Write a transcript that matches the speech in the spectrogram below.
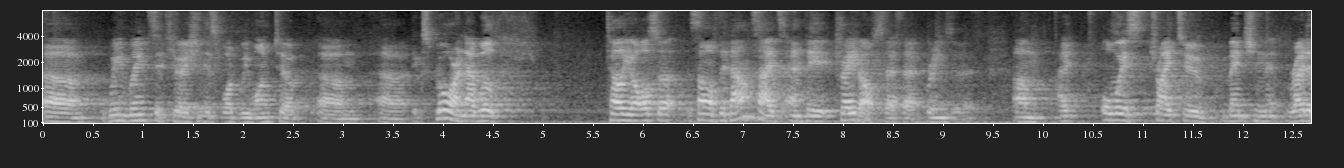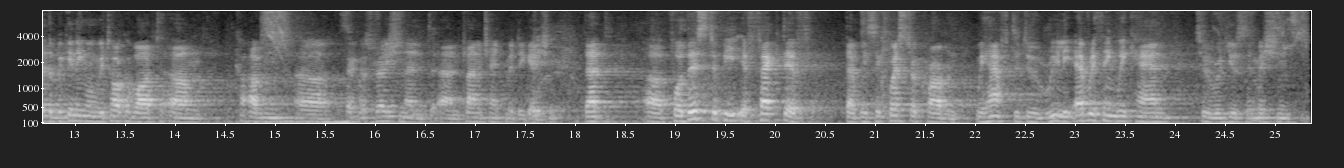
um, win-win situation is what we want to um, uh, explore. And I will tell you also some of the downsides and the trade-offs that that brings with it. Um, I always try to mention right at the beginning when we talk about um, uh, sequestration and, and, climate change mitigation that uh, for this to be effective, that we sequester carbon, we have to do really everything we can to reduce emissions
